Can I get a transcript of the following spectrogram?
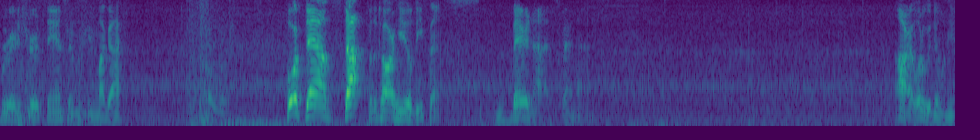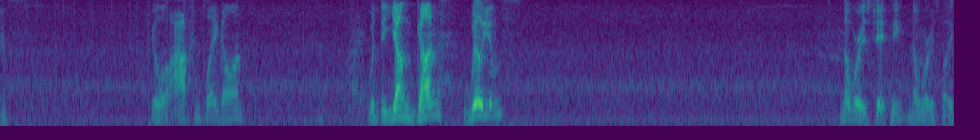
pretty sure it's the answering machine, my guy. Fourth down, stop for the Tar Heel defense. Very nice, very nice. All right, what are we doing here? Get a little option play going. With the young gun, Williams. No worries, JP. No worries, buddy.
